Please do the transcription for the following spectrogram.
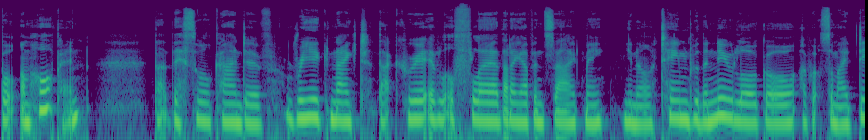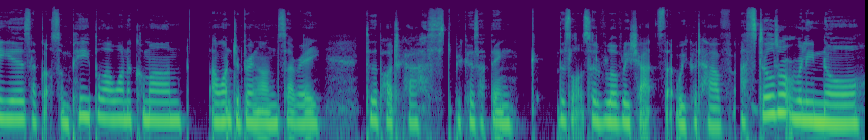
But I'm hoping that this will kind of reignite that creative little flair that I have inside me. You know, teamed with a new logo, I've got some ideas, I've got some people I want to come on, I want to bring on, sorry, to the podcast because I think there's lots of lovely chats that we could have. I still don't really know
